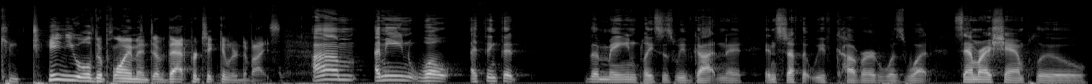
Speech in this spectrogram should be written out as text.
continual deployment of that particular device. Um, I mean, well, I think that the main places we've gotten it and stuff that we've covered was what Samurai Champloo,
